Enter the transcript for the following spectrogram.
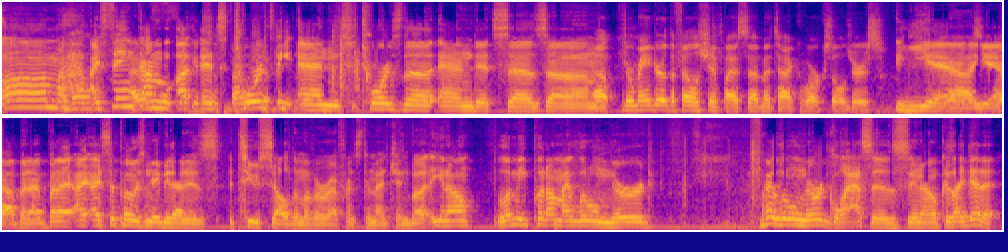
Um, I I, think I I'm. think uh, it's towards the end. Towards the end, it says. Um, Uh, the remainder of the Fellowship by a sudden attack of orc soldiers. yeah, There it is, yeah, yeah. but I, but I, I suppose maybe that is too seldom of a reference to mention. But you know, let me put on my little nerd, my little nerd glasses. You know, because I did it.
